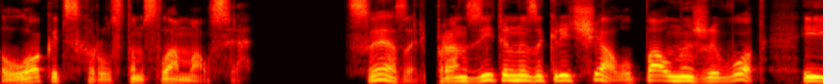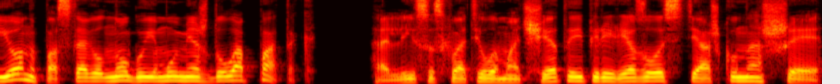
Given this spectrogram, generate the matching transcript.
Локоть с хрустом сломался. Цезарь пронзительно закричал, упал на живот, и Йона поставил ногу ему между лопаток. Алиса схватила мачете и перерезала стяжку на шее.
